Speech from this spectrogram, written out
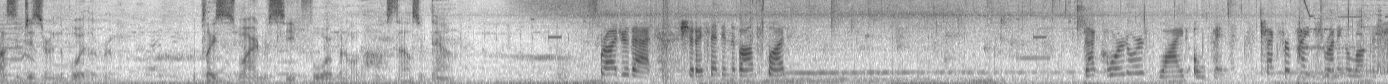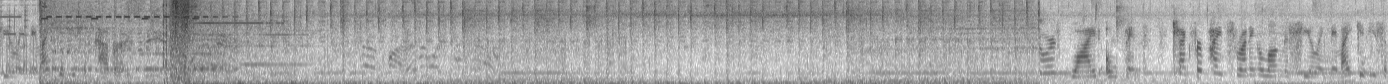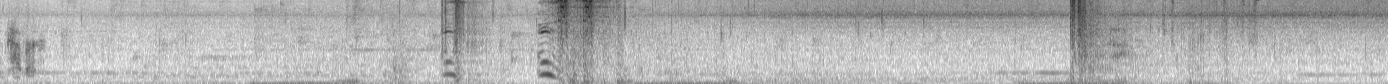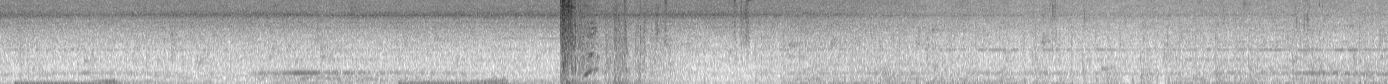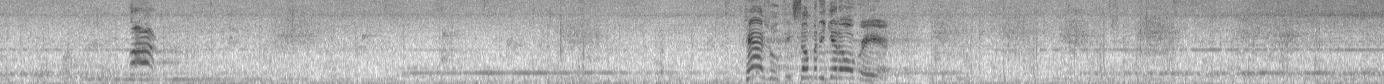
Hostages are in the boiler room. The place is wired with C4 when all the hostiles are down. Roger that. Should I send in the bomb squad? That corridor's wide open. Check for pipes running along the ceiling. They might give you some cover. Wide open. Check for pipes running along the ceiling. They might give you some cover. Woo! Casualty! Somebody get over here!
